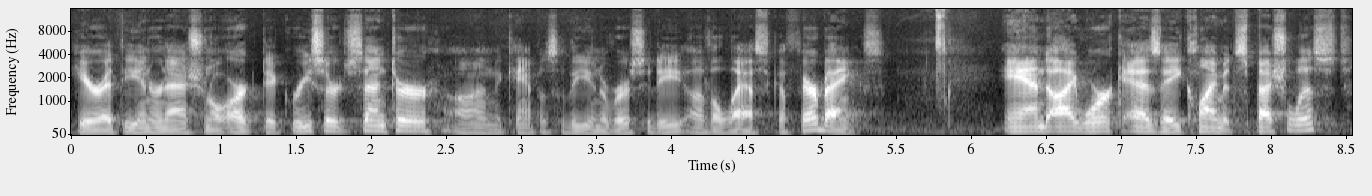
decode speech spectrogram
here at the International Arctic Research Center on the campus of the University of Alaska Fairbanks. And I work as a climate specialist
